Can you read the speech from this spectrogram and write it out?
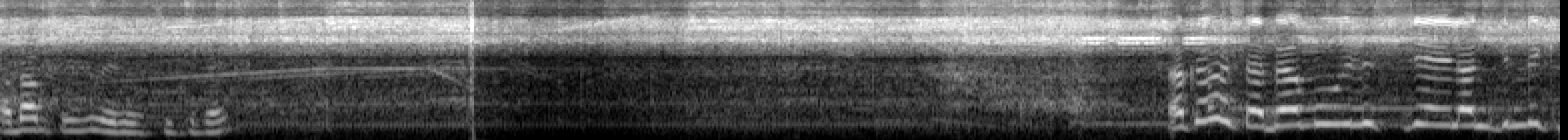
Adam sözü veriyor çünkü de. Arkadaşlar ben bu oyunu size eğlendirmek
